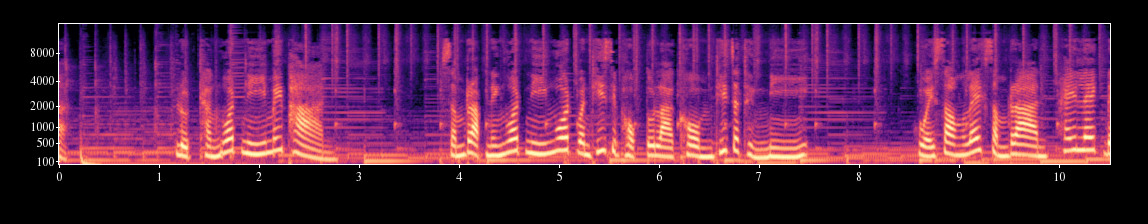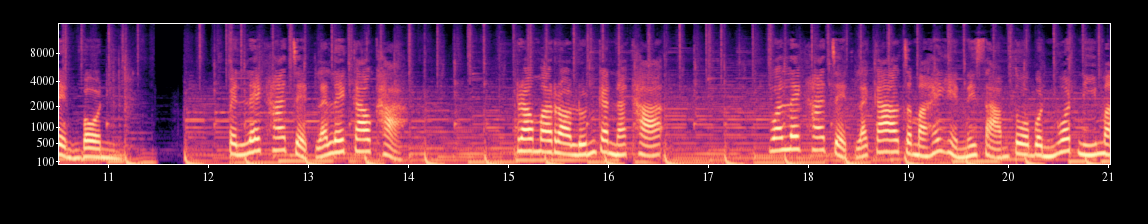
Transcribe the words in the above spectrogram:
665 หลุดค่ะงวดนี้ไม่ผ่านสำหรับในงวดนี้งวดวันที่ 16 ตุลาคมที่จะถึงนี้ หวยซองเลขสำราญให้เลขเด่นบน เป็นเลข 57 และเลข 9 ค่ะ เรามารอลุ้นกันนะคะ ว่าเลข 57 และ 9 จะมาให้เห็นใน 3 ตัวบนงวดนี้ไหม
